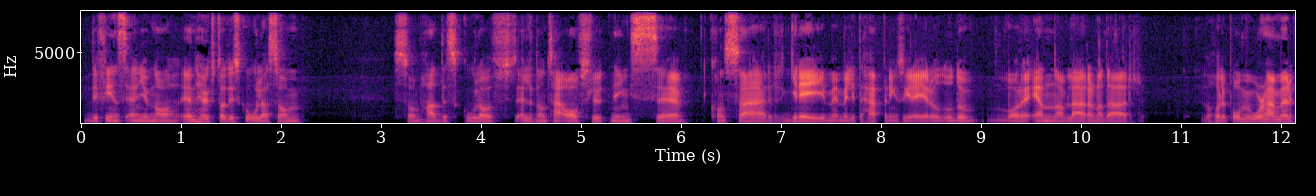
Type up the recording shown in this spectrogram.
Det finns en, gymna, en högstadieskola som, som hade skola, eller någon sån här avslutningskonsertgrej med, med lite happenings och grejer. Och, och då var det en av lärarna där håller på med Warhammer,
